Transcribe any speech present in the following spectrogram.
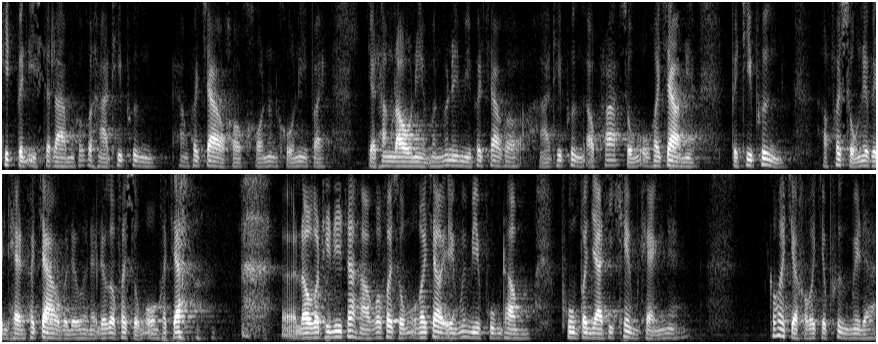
คิดเป็นอิสลามเขาก็หาที่พึ่งทางพระเจ้าเขาขอนั่นขอนี่ไป แต่ทางเราเนี่ยมันไม่ได้มีพระเจ้าก็หาที่พึ่ง เอาพระสงฆ์องค์พระเจ้าเนี่ยเป็นที่พึ่งเอาพระสงฆ์เนี่ยเป็นแทนพระเจ้าไปเลยนะแล้วก็พระสงฆ์องค์พระเจ้า เราก็ที่นี้ถ้าหากว่าพระสงฆ์องค์พระเจ้าเองไม่มีภูมิธรรม ภูมิปัญญาที่เข้มแข็งเนี่ย ก็จะเขาก็จะพึ่งไม่ได้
